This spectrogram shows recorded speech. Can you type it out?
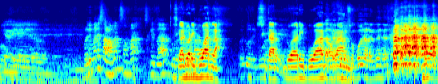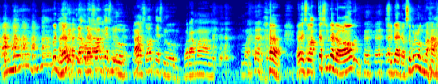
Iya, iya, iya, iya, iya, iya. Berarti mana salaman sama sekitar sekitar 2000-an lah. 2000-an. Sekitar Iya. 2000-an Kata orang. leungeun, ya. Bener. udah udah swab test belum udah swab test belum Orang mah ma- eh swab test sudah dong. Sudah dong sebelum lah.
